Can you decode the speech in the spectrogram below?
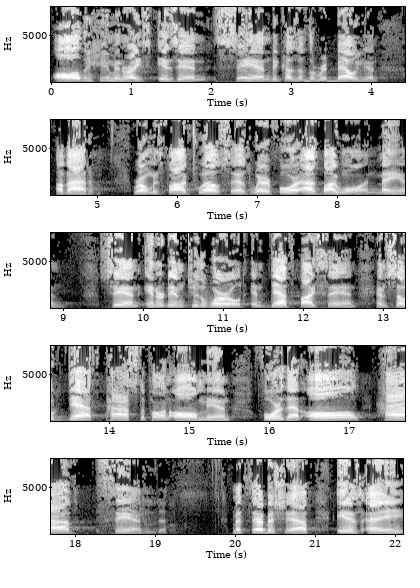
all the human race is in sin because of the rebellion of Adam. Romans 5:12 says, "Wherefore as by one man sin entered into the world and death by sin. And so death passed upon all men for that all have sinned. Mephibosheth is a,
